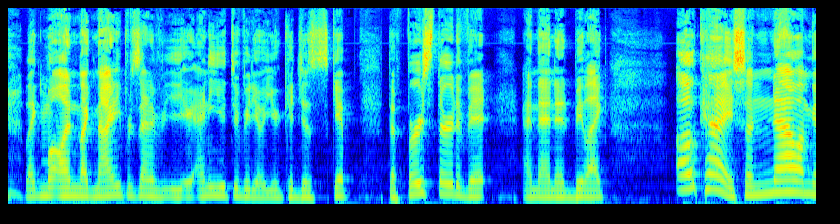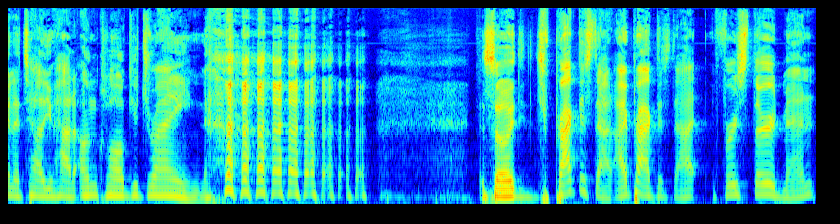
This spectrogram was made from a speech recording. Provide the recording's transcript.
like on like 90% of any YouTube video, you could just skip the first third of it and then it'd be like, okay, so now I'm going to tell you how to unclog your drain. so practice that. I practice that first third, man,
